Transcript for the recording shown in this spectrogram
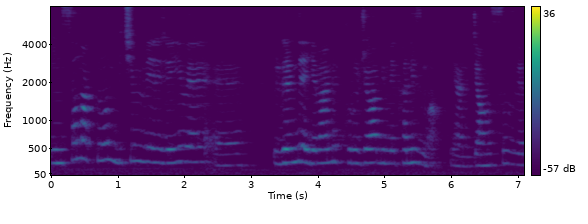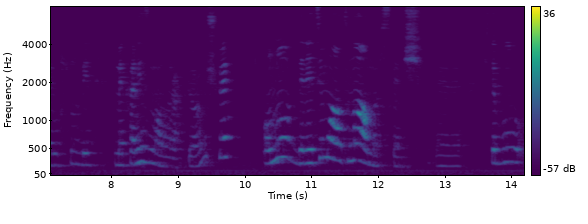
insan hakkının biçim vereceği ve e, üzerinde egemenlik kuracağı bir mekanizma yani cansız ve ruhsuz bir mekanizma olarak görmüş ve onu denetim altına almak istemiş. E, işte bu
